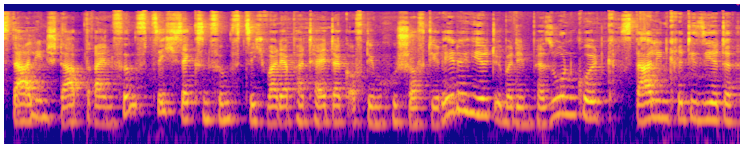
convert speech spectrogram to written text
Stalin starb 53, 56 war der Parteitag, auf dem Khrushchev die Rede hielt, über den Personenkult Stalin kritisierte.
